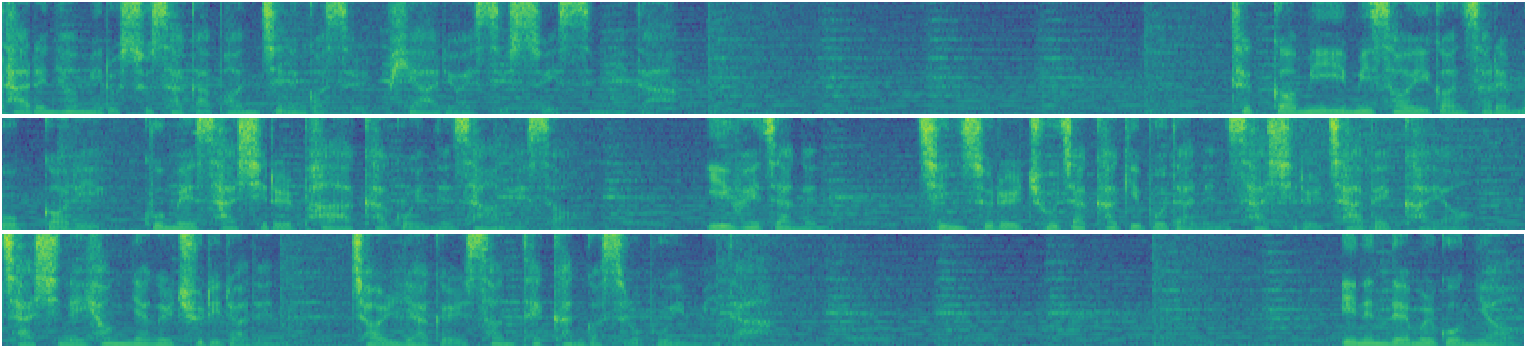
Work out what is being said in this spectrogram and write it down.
다른 혐의로 수사가 번지는 것을 피하려 했을 수 있습니다. 특검이 이미 서희 건설의 목걸이 구매 사실을 파악하고 있는 상황에서 이 회장은 진술을 조작하기보다는 사실을 자백하여 자신의 형량을 줄이려는 전략을 선택한 것으로 보입니다. 이는 뇌물공여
